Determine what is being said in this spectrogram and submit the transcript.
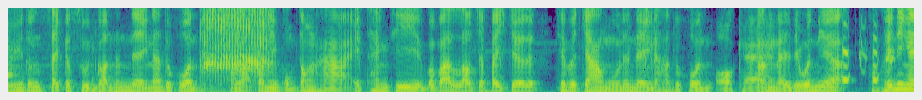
ฮ้ยต้องใส่กระสุนก่อนนั่นเองนะทุกคนเอาละตอนนี้ผมต้องหาไอ้แท่งที่แบบว่าเราจะไปเจอเทพเจ้างูนั่นเองนะครับทุกคนทาง Okay. ไหนดีวะเนี่ยเฮ้ยนี่ไง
